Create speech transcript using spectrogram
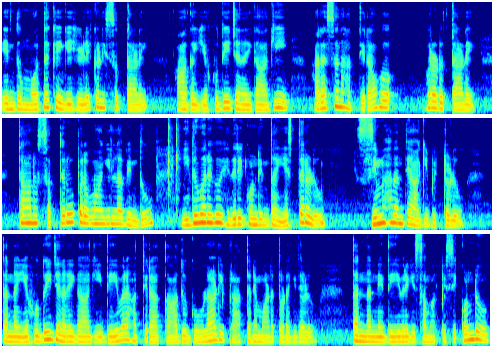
ಎಂದು ಮೊರ್ದಕೆಗೆ ಹೇಳಿ ಕಳಿಸುತ್ತಾಳೆ. ಆಗ ಯಹುದಿ ಜನರಿಗಾಗಿ ಅರಸನ ಹತ್ತಿರ ಹೊರಡುತ್ತಾಳೆ. ತಾನು ಸತ್ತರೂ ಪರವಾಗಿಲ್ಲವೆಂದು ಇದುವರೆಗೂ ಹೆದರಿಕೊಂಡಿದ್ದ ಎಸ್ತರಳು ಸಿಂಹದಂತೆ ಆಗಿಬಿಟ್ಟಳು. ತನ್ನ ಯಹೂದಿ ಜನರಿಗಾಗಿ ದೇವರ ಹತ್ತಿರ ಕಾದು ಗೋಳಾಡಿ ಪ್ರಾರ್ಥನೆ ಮಾಡತೊಡಗಿದಳು. ತನ್ನನ್ನೇ ದೇವರಿಗೆ ಸಮರ್ಪಿಸಿಕೊಂಡು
